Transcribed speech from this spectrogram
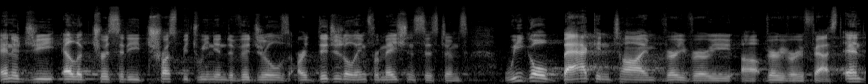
energy, electricity, trust between individuals, our digital information systems, we go back in time very, very, uh, very, very fast. And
